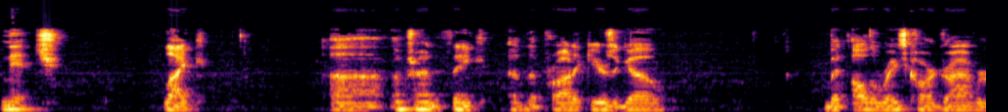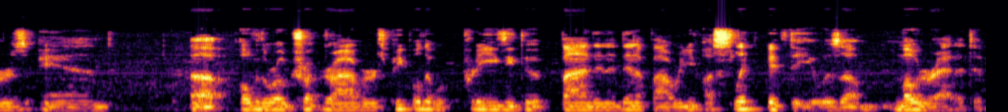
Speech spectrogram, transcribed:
niche like uh, I'm trying to think of the product years ago, but all the race car drivers and uh, over the road truck drivers, people that were pretty easy to find and identify were a Slick 50. It was a motor additive.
